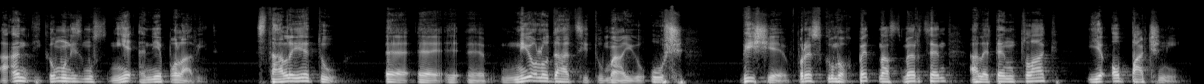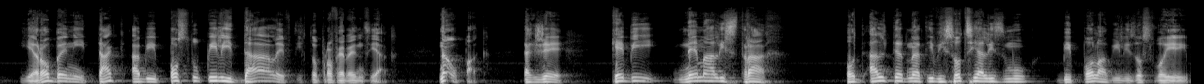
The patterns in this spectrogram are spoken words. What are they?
a antikomunizmus nie polaviť. Stále je tu. E, e, e, e, neolodáci tu majú už vyššie v preskumoch 15%, ale ten tlak je opačný. Je robený tak, aby postupili dále v týchto preferenciách. Naopak. Takže keby nemali strach od alternatívy socializmu, by polavili zo svojej,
